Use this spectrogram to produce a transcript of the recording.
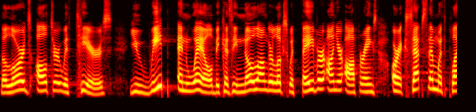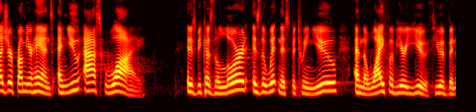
the Lord's altar with tears. You weep and wail because he no longer looks with favor on your offerings or accepts them with pleasure from your hands. And you ask why. It is because the Lord is the witness between you and the wife of your youth. You have been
